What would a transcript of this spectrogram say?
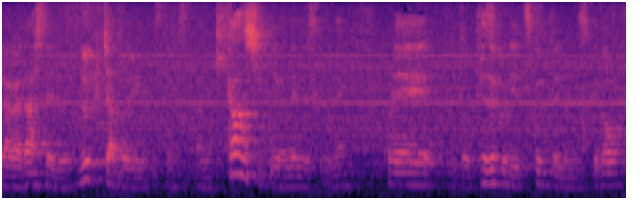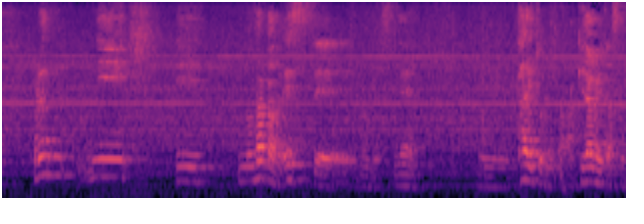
らが出しているルッチャというですねあの機関誌って呼んでるんですけどね。これ手作りで作ってるんですけどこれにの中のエッセイのですねタイトルが「諦めた先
